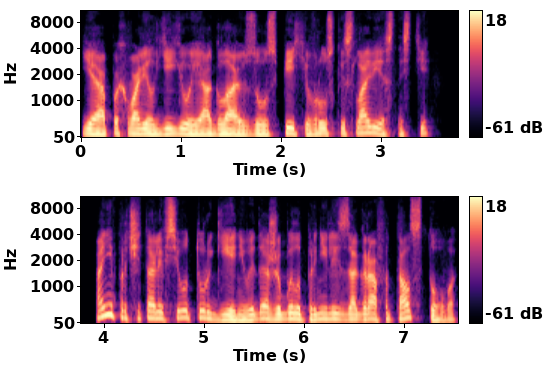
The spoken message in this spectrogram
Я похвалил ее и Аглаю за успехи в русской словесности. Они прочитали всего Тургенева и даже было принялись за графа Толстого,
